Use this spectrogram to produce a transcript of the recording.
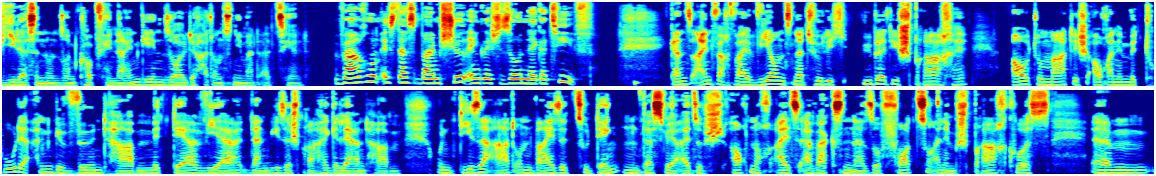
wie das in unseren Kopf hineingehen sollte, hat uns niemand erzählt. Warum ist das beim Schulenglisch so negativ? Ganz einfach, weil wir uns natürlich über die Sprache automatisch auch eine Methode angewöhnt haben, mit der wir dann diese Sprache gelernt haben. Und diese Art und Weise zu denken, dass wir also auch noch als Erwachsener sofort zu einem Sprachkurs ähm,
